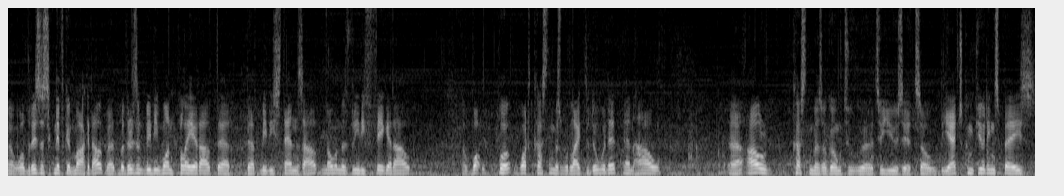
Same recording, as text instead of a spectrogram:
uh, well, there is a significant market out there, but there isn't really one player out there that really stands out. No one has really figured out uh, what, what customers would like to do with it and how uh, our customers are going to, uh, to use it. So the edge computing space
